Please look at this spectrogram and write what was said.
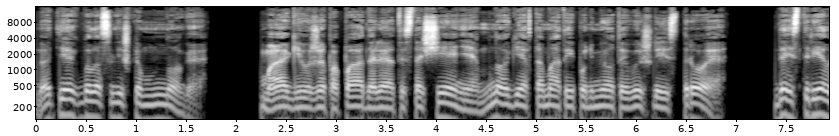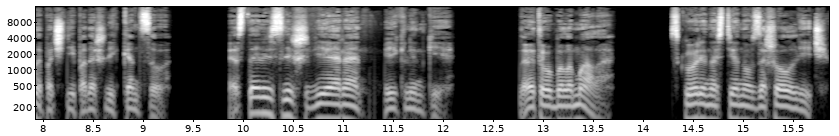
но тех было слишком много. Маги уже попадали от истощения, многие автоматы и пулеметы вышли из строя, да и стрелы почти подошли к концу. Остались лишь вера и клинки. Но этого было мало. Вскоре на стену взошел Лич.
